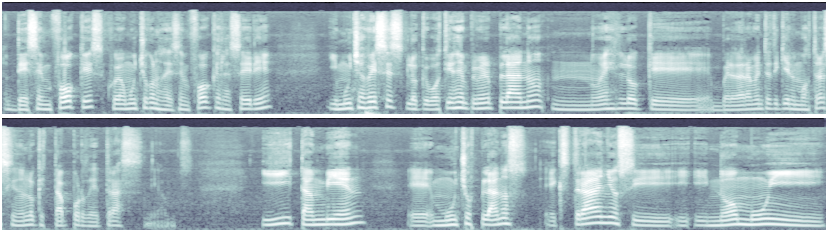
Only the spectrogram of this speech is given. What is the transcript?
desenfoques, juega mucho con los desenfoques la serie, y muchas veces lo que vos tienes en primer plano no es lo que verdaderamente te quieren mostrar, sino lo que está por detrás, digamos. Y también eh, muchos planos extraños y, no muy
